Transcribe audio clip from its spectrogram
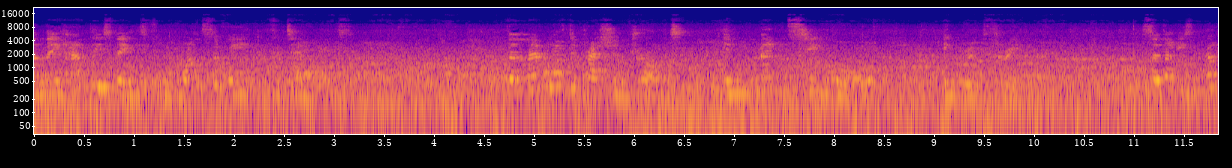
And they had these things once a week for 10 weeks. The level of depression dropped immensely more in group three. So that is not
